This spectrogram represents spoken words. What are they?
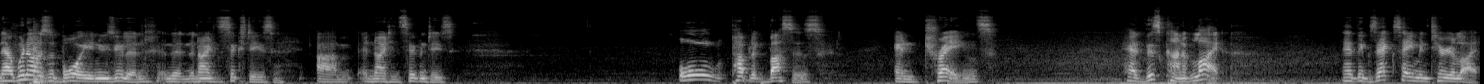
Now, when I was a boy in New Zealand in the, in the 1960s um, and 1970s, all public buses and trains had this kind of light. They had the exact same interior light.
